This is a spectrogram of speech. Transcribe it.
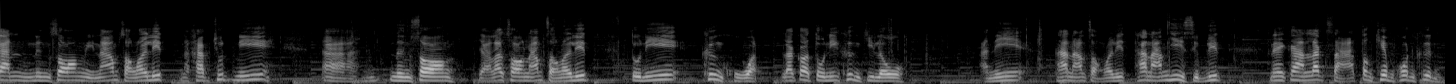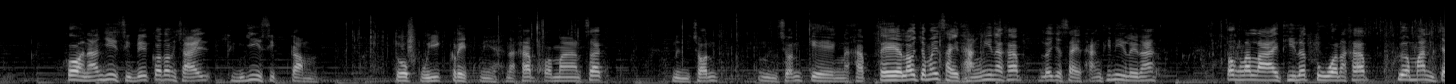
กัน 1 ซองนี่น้ำ200 ลิตรนะครับ ชุดนี้หนึ่งซองอย่างละซองน้ำ200 ลิตร ตัวนี้ ครึ่งขวด แล้วก็ตัวนี้ครึ่งกิโล อันนี้ถ้าน้ำ200ลิตร ถ้าน้ำ20 ลิตร ในการรักษาต้องเข้มข้นขึ้น ก็น้ำ20 ลิตรก็ต้องใช้ถึง 20 กรัม ตัวปุ๋ยเกร็ดเนี่ยนะครับประมาณสัก 1 ช้อน1ช้อนแกงนะครับ แต่เราจะไม่ใส่ถังนี้นะครับ เราจะใส่ถังที่นี่เลยนะ ต้องละลายทีละตัวนะครับ เพื่อมั่นใจ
